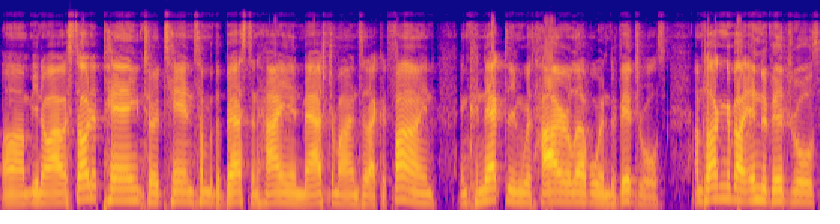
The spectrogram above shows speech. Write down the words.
Um, you know, I started paying to attend some of the best and high-end masterminds that I could find and connecting with higher level individuals. I'm talking about individuals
